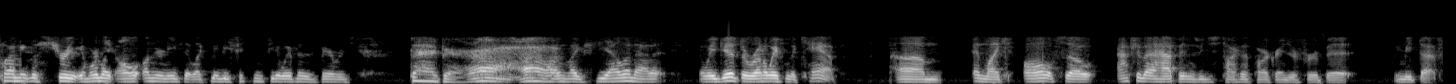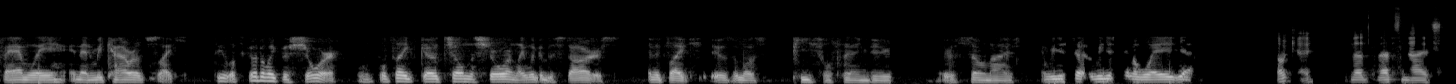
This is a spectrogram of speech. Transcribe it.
climbing up this tree, and we're like all underneath it, like maybe 15 feet away from this bear. Just, bad bear, ah, ah, and like yelling at it, and we get to run away from the camp. Um, and like also after that happens, we just talk to the park ranger for a bit. We meet that family, and then we kind of were just like, dude, let's go to like the shore. Let's like go chill on the shore and like look at the stars. And it's like it was the most peaceful thing, dude. It was so nice. And we just we just kind of lay, yeah, Okay, that's that's nice,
